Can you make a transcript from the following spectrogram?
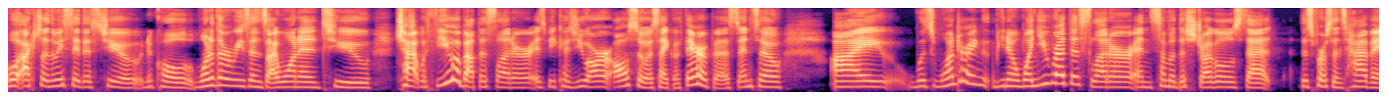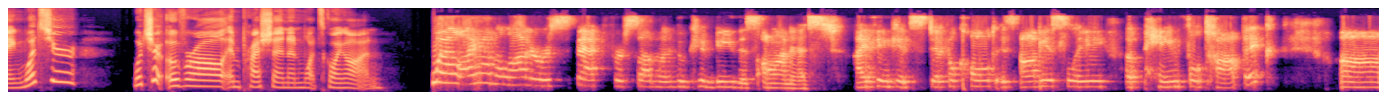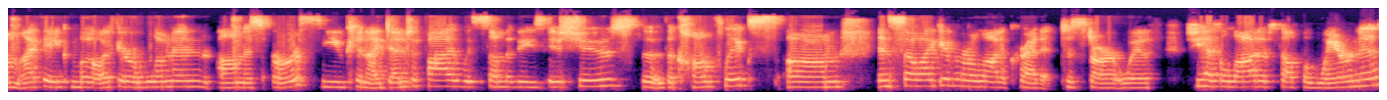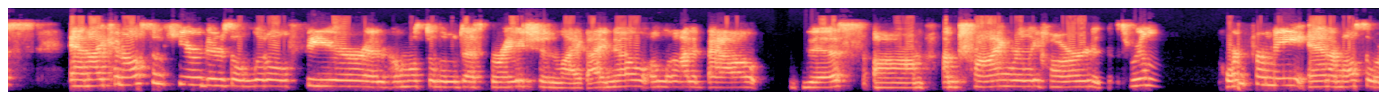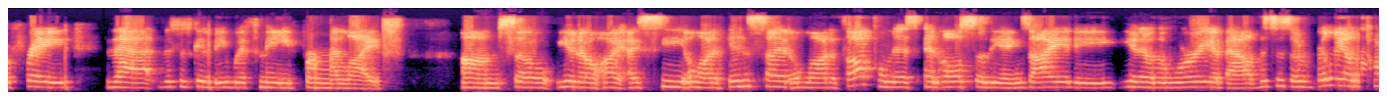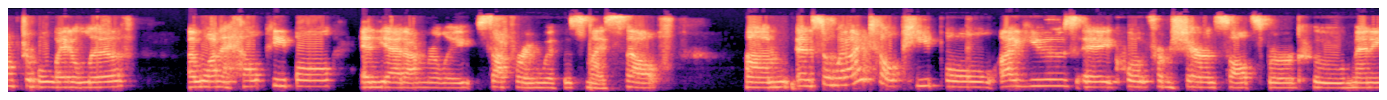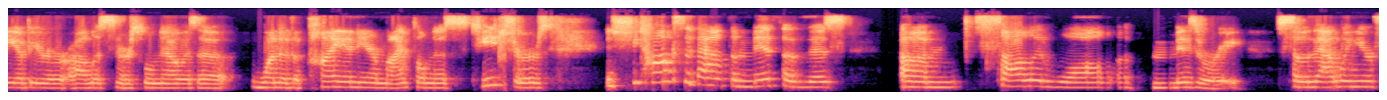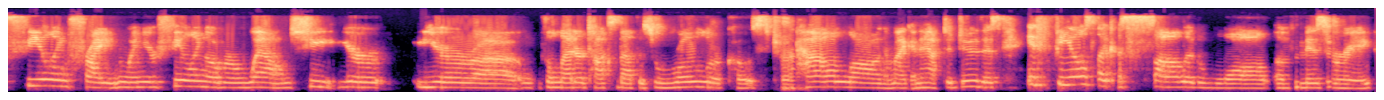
well, actually, let me say this too, Nicole. One of the reasons I wanted to chat with you about this letter is because you are also a psychotherapist. And so I was wondering, you know, when you read this letter and some of the struggles that this person's having, what's your what's your overall impression and what's going on? Well, I have a lot of respect for someone who can be this honest. I think it's difficult. It's obviously a painful topic. Um, I think mo- if you're a woman on this earth, you can identify with some of these issues, the, the conflicts. Um, and so I give her a lot of credit to start with. She has a lot of self awareness. And I can also hear there's a little fear and almost a little desperation. Like, I know a lot about this. Um, I'm trying really hard. It's really important for me. And I'm also afraid that this is going to be with me for my life. Um, so, you know, I, I, see a lot of insight, a lot of thoughtfulness, and also the anxiety, you know, the worry about this is a really uncomfortable way to live. I want to help people, and yet I'm really suffering with this myself. Um, and so, what I tell people, I use a quote from Sharon Salzberg, who many of your uh, listeners will know as a one of the pioneer mindfulness teachers. And she talks about the myth of this um, solid wall of misery. So that when you're feeling frightened, when you're feeling overwhelmed, she your your uh, the letter talks about this roller coaster. How long am I going to have to do this? It feels like a solid wall of misery.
